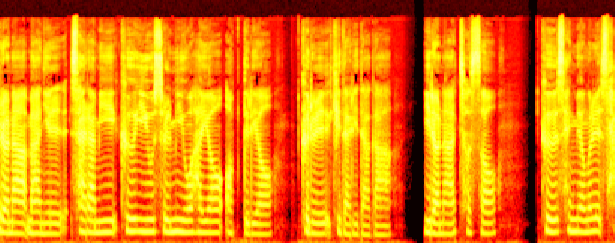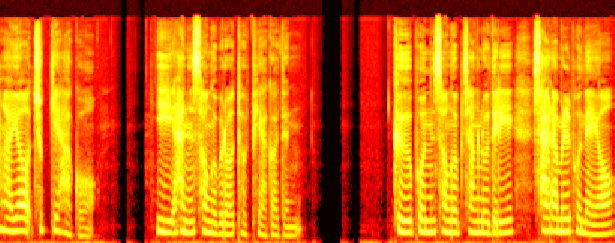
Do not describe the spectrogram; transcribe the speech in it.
그러나 만일 사람이 그 이웃을 미워하여 엎드려 그를 기다리다가 일어나 쳐서 그 생명을 상하여 죽게 하고 이 한 성읍으로 도피하거든. 그 본 성읍 장로들이 사람을 보내어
